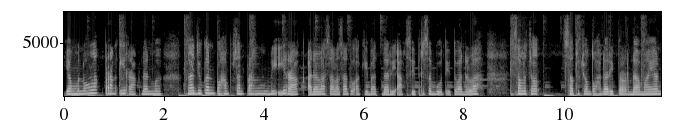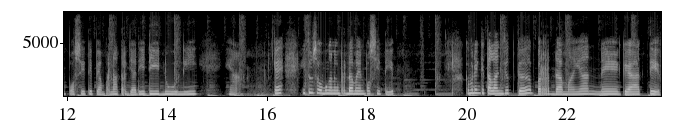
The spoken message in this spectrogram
yang menolak perang Irak dan mengajukan penghapusan perang di Irak adalah salah satu akibat dari aksi tersebut. Itu adalah salah satu contoh dari perdamaian positif yang pernah terjadi di dunia. Oke, itu sehubungan dengan perdamaian positif. Kemudian kita lanjut ke perdamaian negatif.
